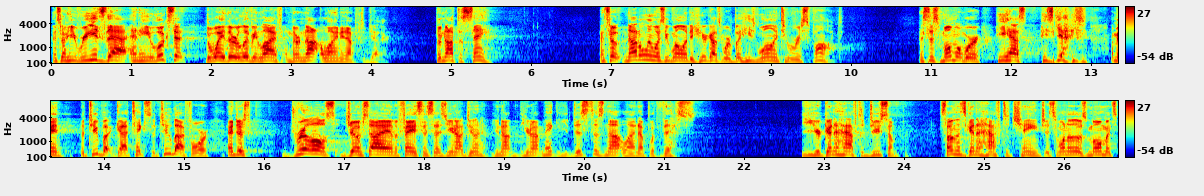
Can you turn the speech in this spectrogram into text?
And so he reads that and he looks at the way they're living life and they're not lining up together. They're not the same. And so not only was he willing to hear God's word, but he's willing to respond. It's this moment where he has, he's, he's, I mean, the two by, God takes the two by four and just drills Josiah in the face and says, You're not doing it. You're not, you're not making, this does not line up with this. You're gonna have to do something. Something's gonna have to change. It's one of those moments,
